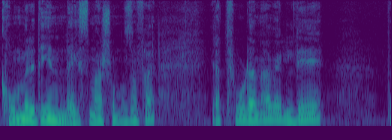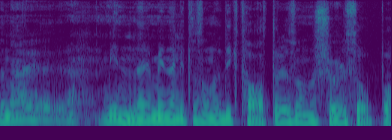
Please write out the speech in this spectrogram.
kommer et innlegg som er sånn og sånn feil. Jeg tror den er veldig den er, minner, minner, litt om sånne diktatorer som sjøl så på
